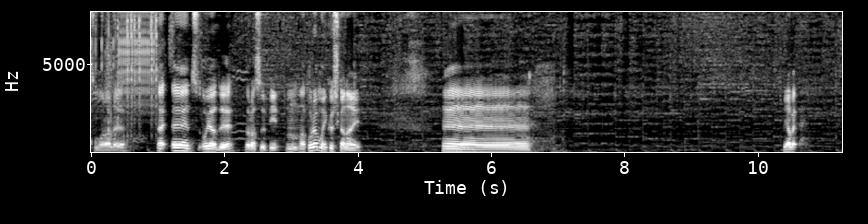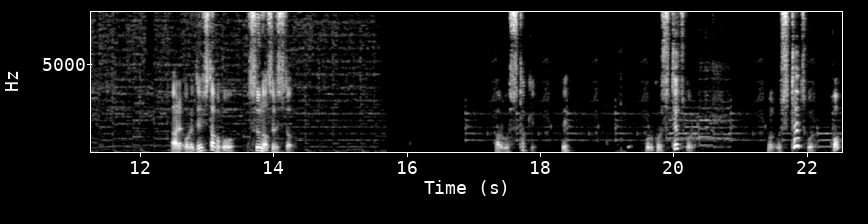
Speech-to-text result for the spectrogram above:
積もられ。はい。えー、親で、ドラスーピン。うん。まあ、これはもう行くしかない。えー。やべ。あれ？俺電子タバコ吸うの忘れてた。あれ、これ吸ったっけえ？これ、これ吸ったやつこれ。これ吸ったやつこれ。は？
